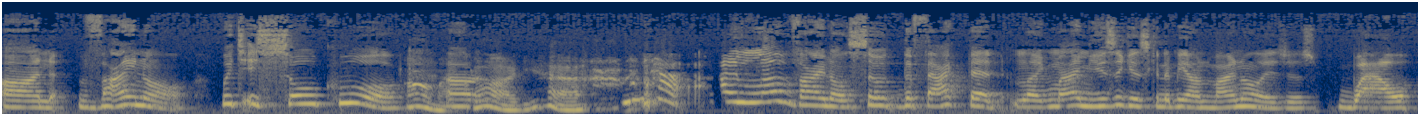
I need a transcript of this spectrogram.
on vinyl which is so cool. Oh my um, god, yeah. yeah, I love vinyl. So the fact that like my music is going to be on vinyl is just wow.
